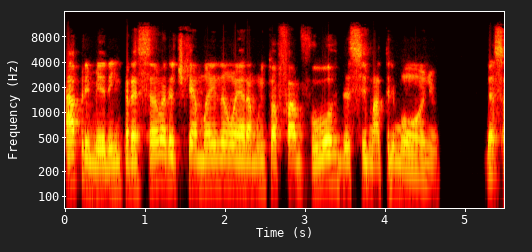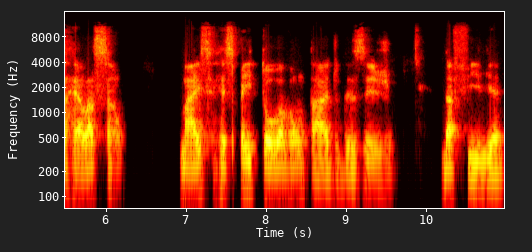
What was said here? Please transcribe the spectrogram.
A primeira impressão era de que a mãe não era muito a favor desse matrimônio, dessa relação, mas respeitou a vontade, o desejo da filha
